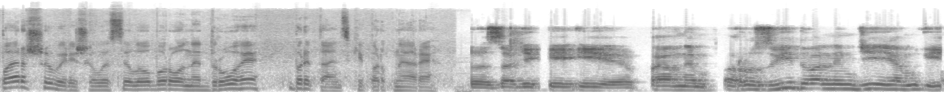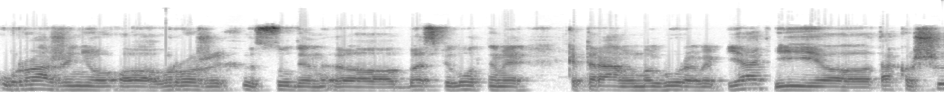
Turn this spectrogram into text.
Перше вирішили сили оборони, друге британські партнери. завдяки і певним розвідувальним діям і ураженню е, ворожих суден е, безпілотними катерами Магура В5 і е, також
